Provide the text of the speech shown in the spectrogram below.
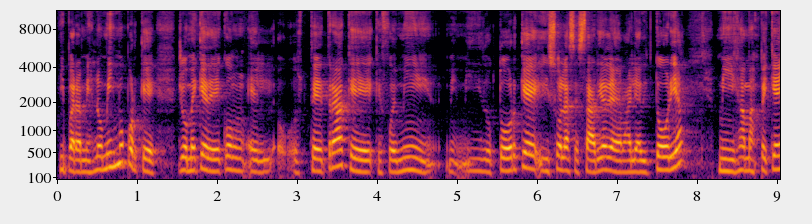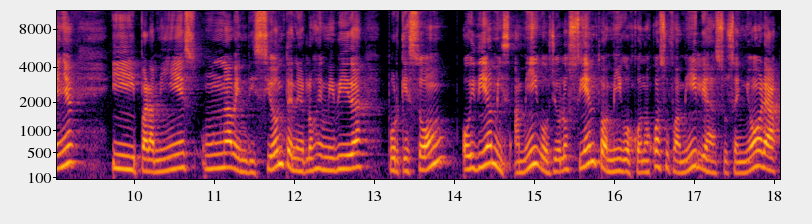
y para mí es lo mismo porque yo me quedé con el obstetra, que, que fue mi, mi, mi doctor que hizo la cesárea de Amalia Victoria, mi hija más pequeña, y para mí es una bendición tenerlos en mi vida porque son hoy día mis amigos, yo los siento amigos, conozco a su familia, a su señora,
